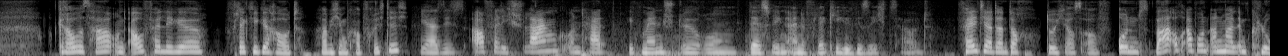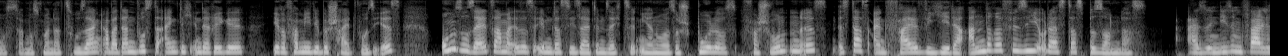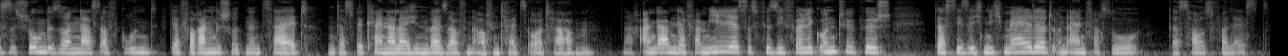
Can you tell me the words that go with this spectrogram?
Graues Haar und auffällige, fleckige Haut, habe ich im Kopf, richtig? Ja, sie ist auffällig schlank und hat Pigmentstörungen, deswegen eine fleckige Gesichtshaut. Fällt ja dann doch durchaus auf. Und war auch ab und an mal im Kloster, muss man dazu sagen. Aber dann wusste eigentlich in der Regel ihre Familie Bescheid, wo sie ist. Umso seltsamer ist es eben, dass sie seit dem 16. Januar so spurlos verschwunden ist. Ist das ein Fall wie jeder andere für Sie oder ist das besonders? Also in diesem Fall ist es schon besonders aufgrund der vorangeschrittenen Zeit und dass wir keinerlei Hinweise auf einen Aufenthaltsort haben. Nach Angaben der Familie ist es für sie völlig untypisch, dass sie sich nicht meldet und einfach so das Haus verlässt.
